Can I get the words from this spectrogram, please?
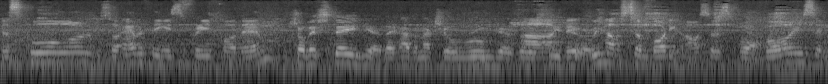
the school, so everything is free for them. So they stay here. They have an actual room here, so they Uh, sleep they, we have some boarding houses for Yeah. boys and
